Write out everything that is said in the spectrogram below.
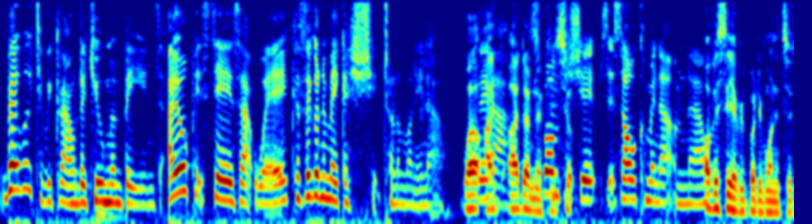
relatively grounded human beings. I hope it stays that way because they're going to make a shit ton of money now. Well, I- I don't know if saw- sponsorships. It's all coming at them now. obviously everybody wanted to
